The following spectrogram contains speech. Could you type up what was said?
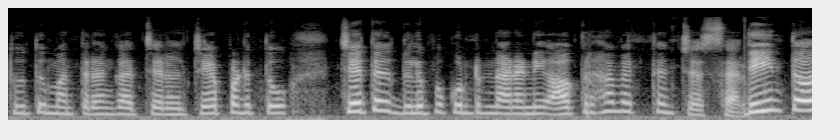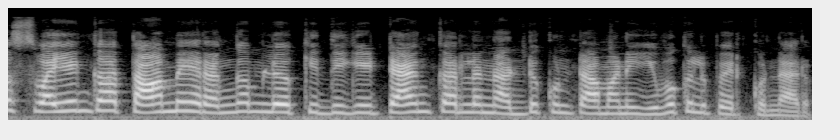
తూతు మంత్రంగా చర్యలు చేపడుతూ చేతులు దులుపుకుంటున్నారని ఆగ్రహం వ్యక్తం చేశారు. దీంతో స్వయంగా తామే రంగంలోకి దిగి ట్యాంకర్లను అడ్డుకుంటామని యువకులు పేర్కొన్నారు.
